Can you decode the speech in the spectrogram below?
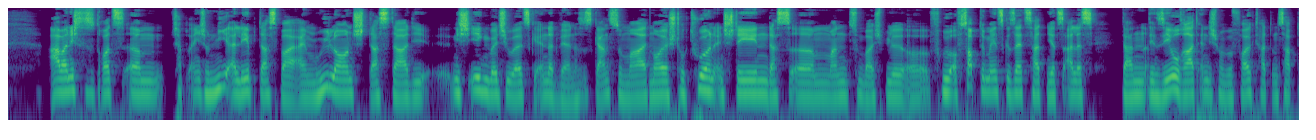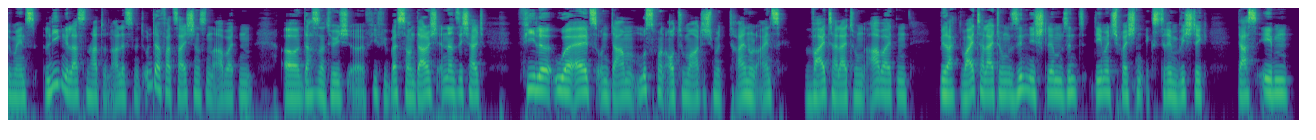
Aber nichtsdestotrotz, ähm, ich habe eigentlich noch nie erlebt, dass bei einem Relaunch, dass da die nicht irgendwelche URLs geändert werden. Das ist ganz normal. Neue Strukturen entstehen, dass ähm, man zum Beispiel äh, früher auf Subdomains gesetzt hat und jetzt alles dann den SEO-Rat endlich mal befolgt hat und Subdomains liegen gelassen hat und alles mit Unterverzeichnissen arbeiten. Äh, das ist natürlich äh, viel, viel besser. Und dadurch ändern sich halt viele URLs und da muss man automatisch mit 301 Weiterleitungen arbeiten. Wie gesagt, Weiterleitungen sind nicht schlimm, sind dementsprechend extrem wichtig, dass eben,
